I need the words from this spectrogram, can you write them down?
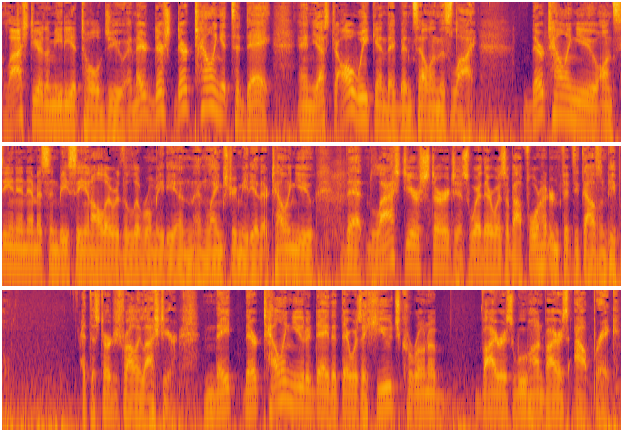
Last year, the media told you, and they're they're they're telling it today. And yesterday, all weekend, they've been telling this lie. They're telling you on CNN, MSNBC, and all over the liberal media and, and lamestream media. They're telling you that last year Sturgis, where there was about 450,000 people, at the Sturgis rally last year. They they're telling you today that there was a huge coronavirus Wuhan virus outbreak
